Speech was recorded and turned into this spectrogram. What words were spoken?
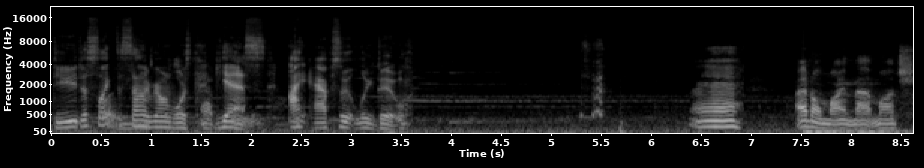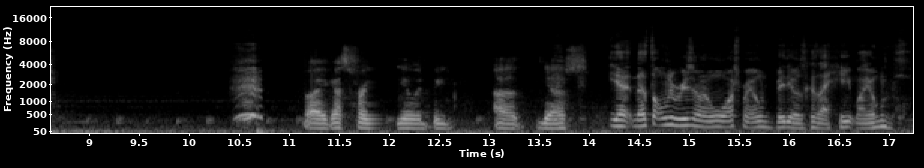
Do you dislike the sound of your own voice? Absolutely. Yes, I absolutely do. Eh, I don't mind that much. But I guess for you it'd be, uh, yes. Yeah, that's the only reason I won't watch my own videos because I hate my own voice.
